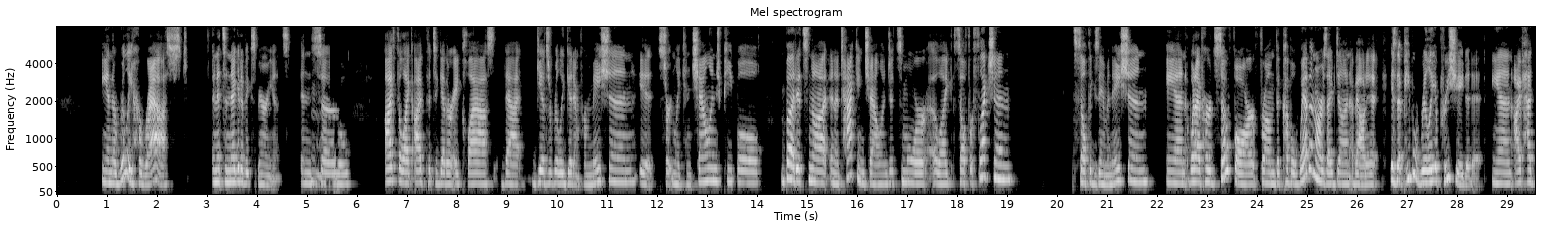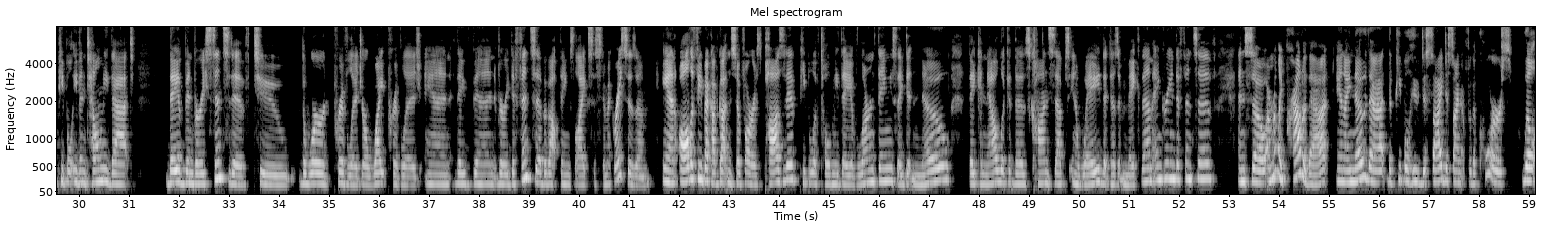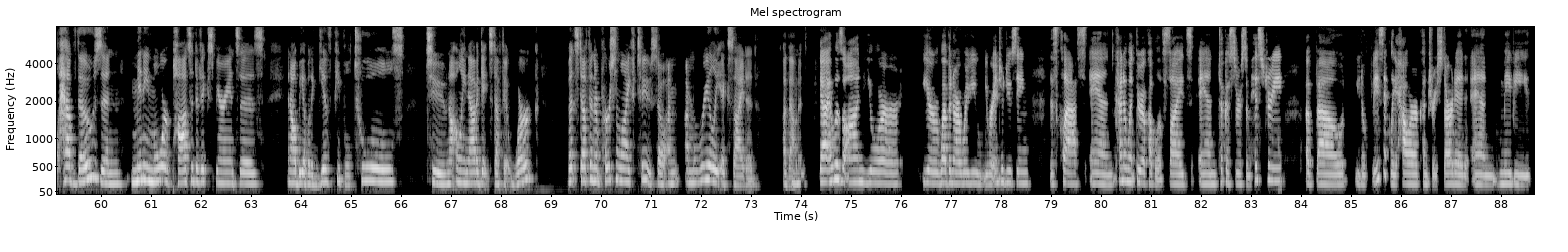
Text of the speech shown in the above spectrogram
and they're really harassed and it's a negative experience and mm-hmm. so I feel like I've put together a class that gives really good information. It certainly can challenge people, but it's not an attacking challenge. It's more uh, like self reflection, self examination. And what I've heard so far from the couple webinars I've done about it is that people really appreciated it. And I've had people even tell me that they have been very sensitive to the word privilege or white privilege, and they've been very defensive about things like systemic racism. And all the feedback I've gotten so far is positive. People have told me they have learned things they didn't know. They can now look at those concepts in a way that doesn't make them angry and defensive. And so I'm really proud of that. And I know that the people who decide to sign up for the course will have those and many more positive experiences. And I'll be able to give people tools to not only navigate stuff at work, but stuff in their personal life too. So I'm I'm really excited about mm-hmm. it. Yeah, I was on your your webinar where you you were introducing this class and kind of went through a couple of slides and took us through some history about, you know, basically how our country started and maybe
